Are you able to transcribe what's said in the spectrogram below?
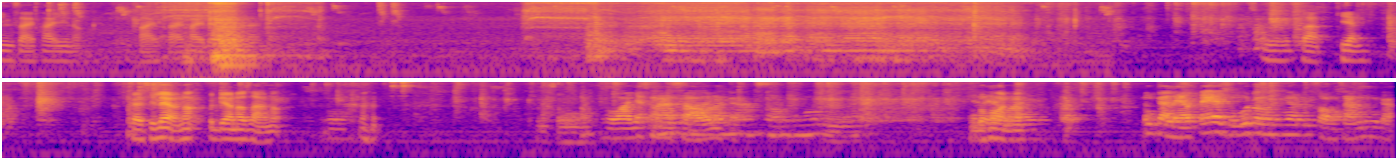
ยิงสายไฟเนาะสายสายไฟเดินได้ อันนี้ปากเคียงเคยสิแล้วเนาะคนเดียวเนาะสามเนาะสองเพราะว่ายักษ์มาเสาแล้วก็บ่ฮ้อนเนาะมันก็แล้วแต่สมมุติว่ามันเงินสองสามมันก็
